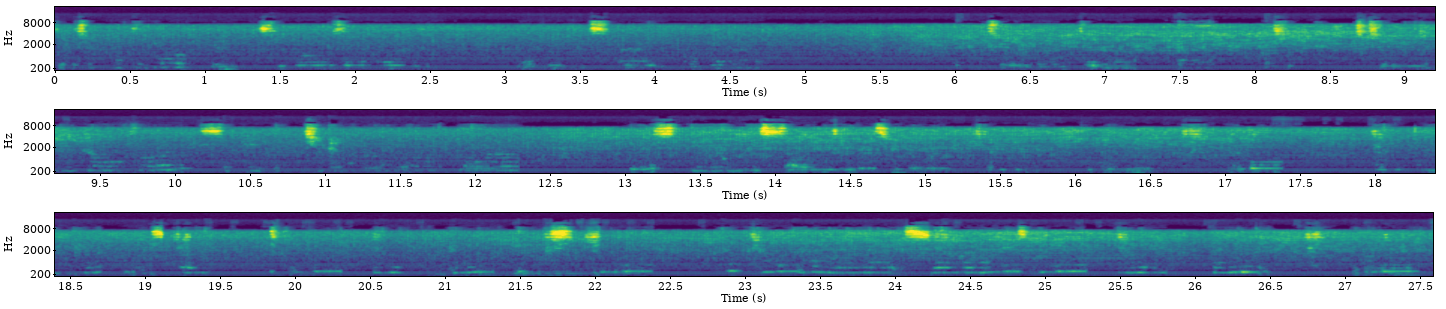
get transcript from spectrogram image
six of gonna me go for it, something you. This game is so easy to do a of it's.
